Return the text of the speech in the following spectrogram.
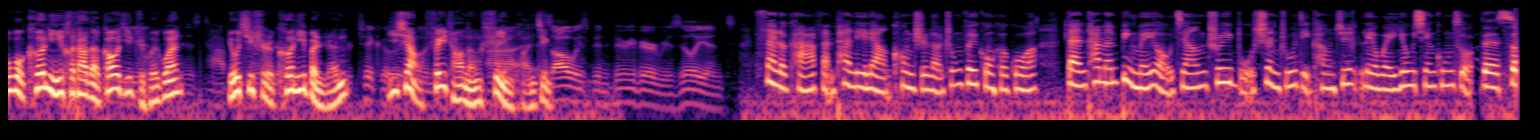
不过，科尼和他的高级指挥官，尤其是科尼本人，一向非常能适应环境。塞勒卡反叛力量控制了中非共和国，但他们并没有将追捕圣主抵抗军列为优先工作。塞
